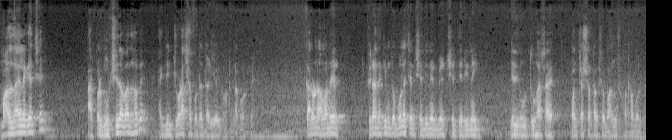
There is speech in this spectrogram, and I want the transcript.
মালদায় লেগেছে, তারপর মুর্শিদাবাদ হবে, একদিন জোড়াছাকোতে দাঁড়িয়ে ওই ঘটনা ঘটবে। কারণ আমাদের ফিরাদ হাকিম তো বলেছেন, সেদিনের বের সে দেরি নেই। যেদিন উর্দু ভাষায় পঞ্চাশ শতাংশ মানুষ কথা বলবে।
